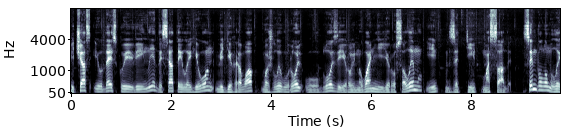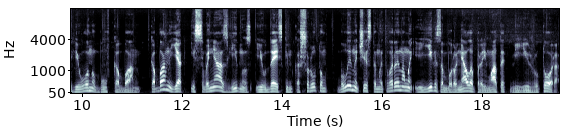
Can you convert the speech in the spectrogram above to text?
Під час іудейської війни 10-й легіон відігравав важливу роль у облозі і руйнуванні Єрусалиму і взятті Масади. Символом легіону був кабан. Кабан, як і свиня, згідно з іудейським кашрутом, були нечистими тваринами і їх забороняли приймати в їжу Тора.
